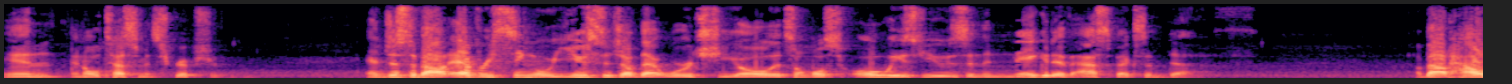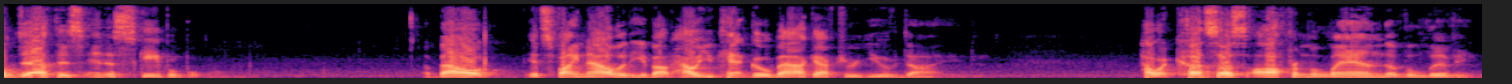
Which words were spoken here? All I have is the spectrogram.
in an Old Testament scripture. And just about every single usage of that word Sheol, it's almost always used in the negative aspects of death. About how death is inescapable. About its finality, about how you can't go back after you have died. How it cuts us off from the land of the living.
